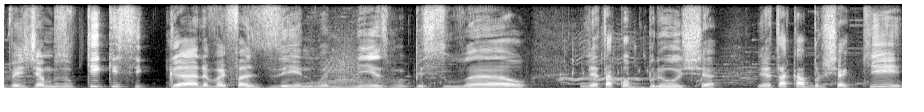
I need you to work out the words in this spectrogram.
Vejamos o que, que esse cara vai fazer, não é mesmo, pessoal? Ele ataca com bruxa. Ele ataca a bruxa aqui.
